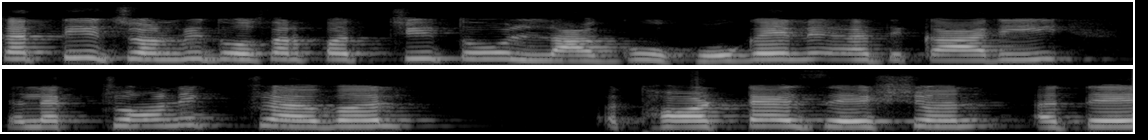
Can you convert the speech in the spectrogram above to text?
31 ਜਨਵਰੀ 2025 ਤੋਂ ਲਾਗੂ ਹੋ ਗਏ ਨੇ। ਅਧਿਕਾਰੀ ਇਲੈਕਟ੍ਰੋਨਿਕ ਟਰੈਵਲ ਅਥਾਰਟਾਈਜੇਸ਼ਨ ਅਤੇ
